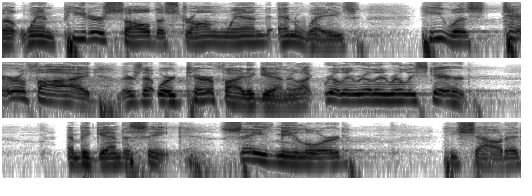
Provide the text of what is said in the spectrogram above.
But when Peter saw the strong wind and waves, he was terrified. There's that word terrified again. They're like really, really, really scared and began to sink. Save me, Lord, he shouted.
